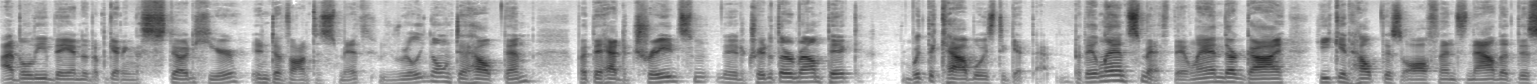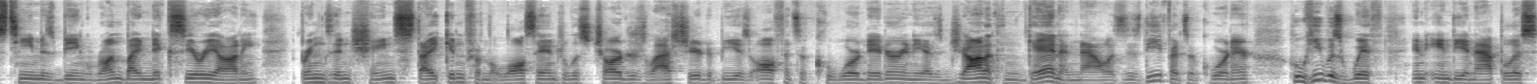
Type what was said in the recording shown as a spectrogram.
I believe they ended up getting a stud here in Devonta Smith, who's really going to help them. But they had to trade some. They had to trade a third round pick with the Cowboys to get that. But they land Smith. They land their guy. He can help this offense now that this team is being run by Nick Sirianni. He brings in Shane Steichen from the Los Angeles Chargers last year to be his offensive coordinator, and he has Jonathan Gannon now as his defensive coordinator, who he was with in Indianapolis.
